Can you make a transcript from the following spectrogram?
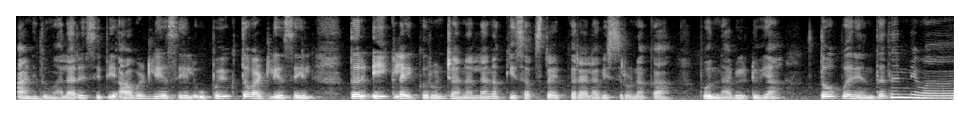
आणि तुम्हाला रेसिपी आवडली असेल उपयुक्त वाटली असेल तर एक लाईक करून चॅनलला नक्की सबस्क्राईब करायला विसरू नका. पुन्हा भेटूया. तोपर्यंत धन्यवाद.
